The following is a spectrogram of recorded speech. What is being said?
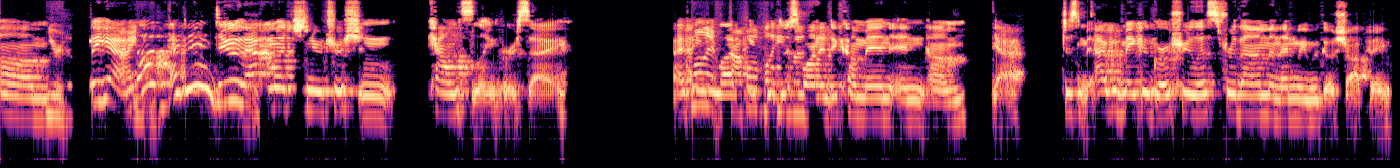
Um, but yeah, not, I didn't do that much nutrition counseling per se. I think well, a lot of people just was, wanted to come in and, um, yeah, just I would make a grocery list for them and then we would go shopping.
